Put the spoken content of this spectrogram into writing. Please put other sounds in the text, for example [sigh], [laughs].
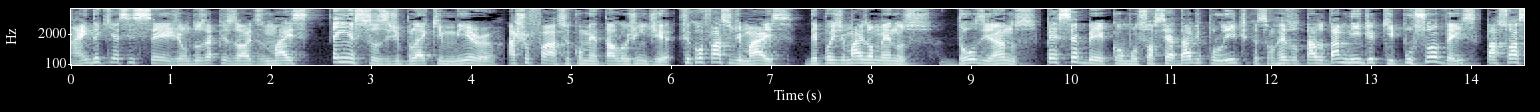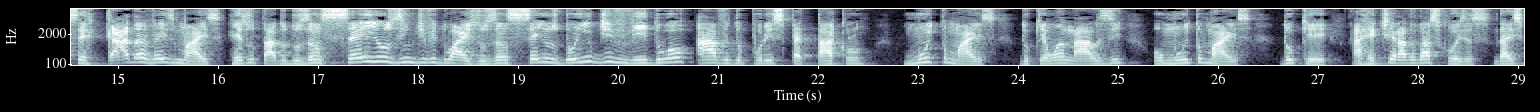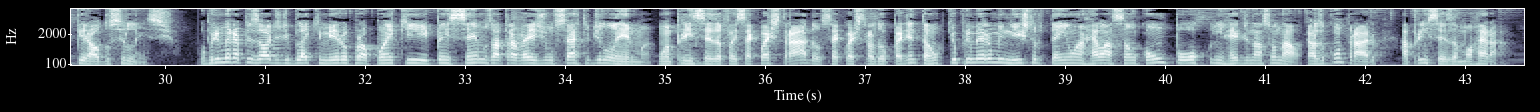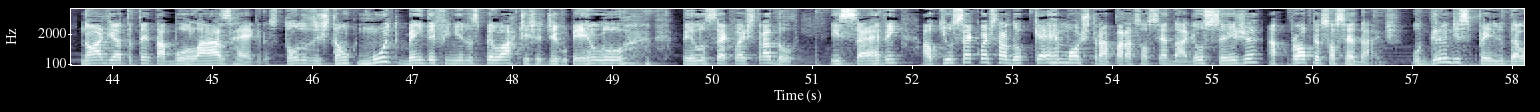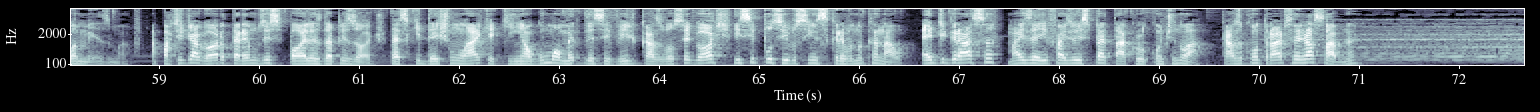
Ainda que esse seja um dos episódios mais tensos de Black Mirror, acho fácil comentá-lo hoje em dia. Ficou fácil demais, depois de mais ou menos 12 anos, perceber como sociedade e política são resultado da mídia que, por sua vez, passou a ser cada vez mais resultado dos anseios individuais, dos anseios do indivíduo ávido por espetáculo, muito mais do que uma análise ou muito mais do que a retirada das coisas da espiral do silêncio. O primeiro episódio de Black Mirror propõe que pensemos através de um certo dilema. Uma princesa foi sequestrada, o sequestrador pede então que o primeiro-ministro tenha uma relação com um porco em rede nacional. Caso contrário, a princesa morrerá. Não adianta tentar burlar as regras. Todas estão muito bem definidas pelo artista, digo, pelo [laughs] pelo sequestrador e servem ao que o sequestrador quer mostrar para a sociedade, ou seja, a própria sociedade, o grande espelho dela mesma. A partir de agora teremos spoilers do episódio. Peço que deixe um like aqui em algum momento desse vídeo, caso você goste, e se possível se inscreva no canal. É de graça, mas aí faz o espetáculo continuar. Caso contrário, você já sabe, né?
